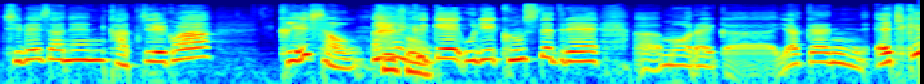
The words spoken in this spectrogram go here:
집에서는 갑질과 괴성. 괴성. 그게 우리 금수저들의 어, 뭐랄까 약간 에티켓?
